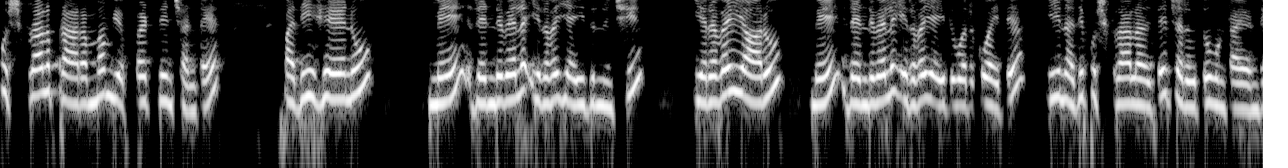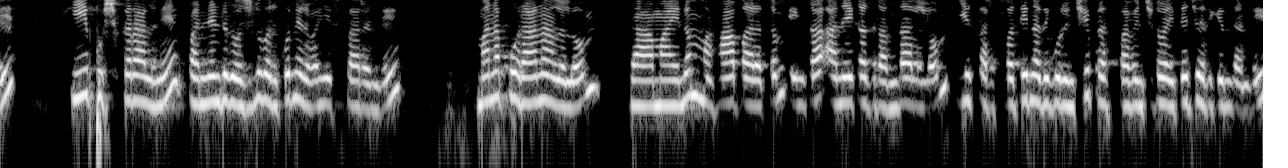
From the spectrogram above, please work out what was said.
పుష్కరాల ప్రారంభం ఎప్పటి నుంచి అంటే పదిహేను మే రెండు వేల ఇరవై ఐదు నుంచి ఇరవై ఆరు మే రెండు వేల ఇరవై ఐదు వరకు అయితే ఈ నది పుష్కరాలు అయితే జరుగుతూ ఉంటాయండి. ఈ పుష్కరాలని పన్నెండు రోజుల వరకు నిర్వహిస్తారండి. మన పురాణాలలో రామాయణం మహాభారతం ఇంకా అనేక గ్రంథాలలో ఈ సరస్వతి నది గురించి ప్రస్తావించడం అయితే జరిగిందండి.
